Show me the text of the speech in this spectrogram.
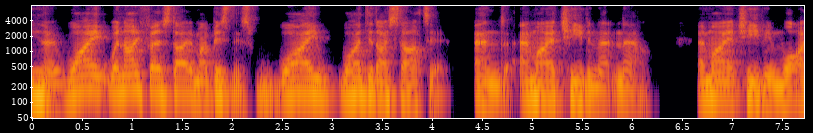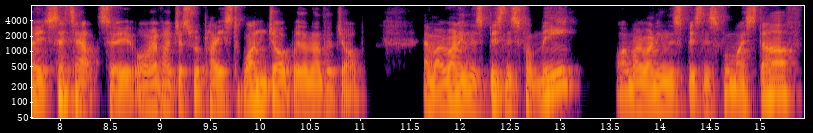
You know, why when I first started my business, why why did I start it? And am I achieving that now? Am I achieving what I set out to, or have I just replaced one job with another job? Am I running this business for me, or am I running this business for my staff,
